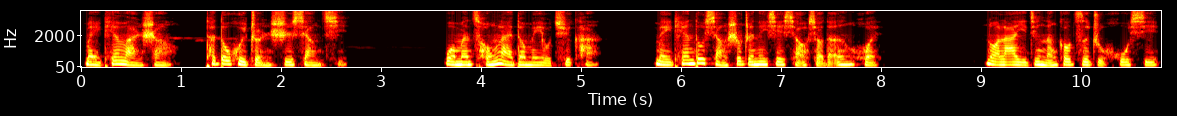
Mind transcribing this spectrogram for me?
每天晚上他都会准时响起，我们从来都没有去看，每天都享受着那些小小的恩惠。诺拉已经能够自主呼吸，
